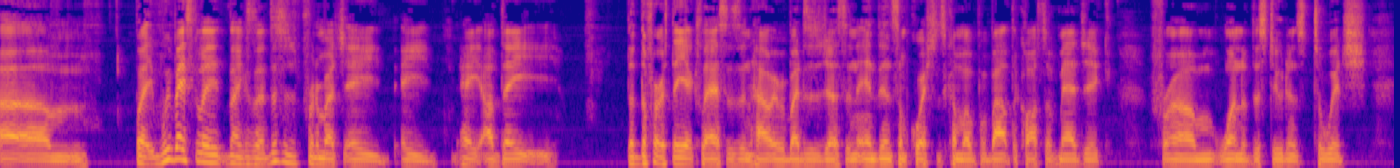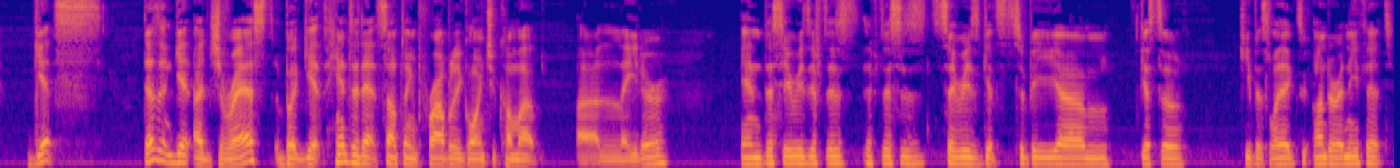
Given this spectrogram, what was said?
Um, but we basically, like I said, this is pretty much a a hey a day, the, the first day of classes and how everybody's adjusting, and then some questions come up about the cost of magic from one of the students, to which gets doesn't get addressed, but gets hinted at something probably going to come up uh, later in the series if this if this is series gets to be um gets to keep its legs underneath it,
